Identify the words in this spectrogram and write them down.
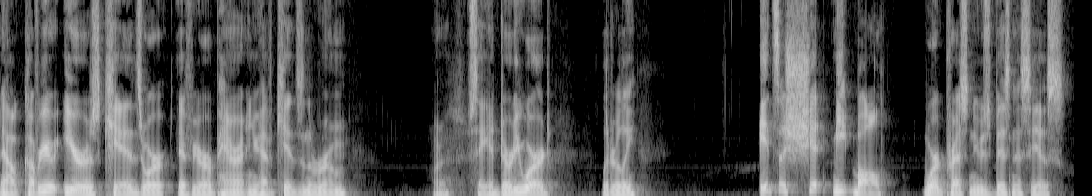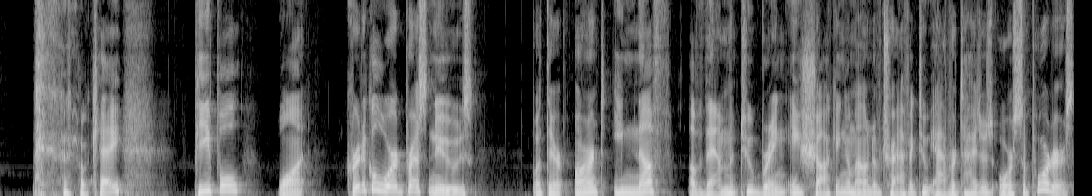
Now, cover your ears, kids, or if you're a parent and you have kids in the room, I want to say a dirty word literally. It's a shit meatball, WordPress news business is. okay? People want critical WordPress news, but there aren't enough of them to bring a shocking amount of traffic to advertisers or supporters.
